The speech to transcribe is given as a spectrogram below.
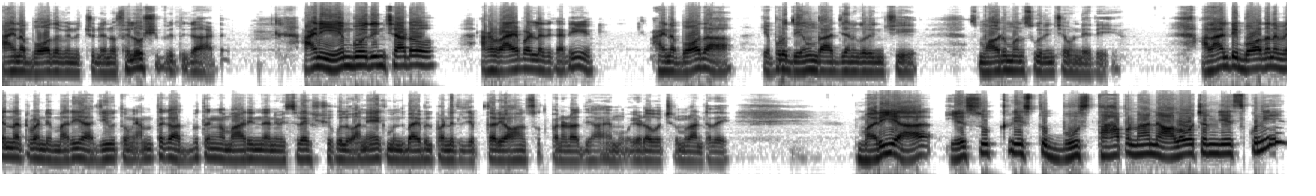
ఆయన బోధ వినుచు నేను ఫెలోషిప్ విత్ గాడ్. ఆయన ఏం బోధించాడో అక్కడ రాయబడలేదు కానీ ఆయన బోధ ఎప్పుడు దేవుని రాజ్యాన్ని గురించి మారు మనసు గురించే ఉండేది. అలాంటి బోధన విన్నటువంటి మరియా జీవితం ఎంతగా అద్భుతంగా మారిందని విశ్లేషకులు అనేక మంది బైబిల్ పండితులు చెప్తారు. యోహాన్ సుత్ పన్నెండో అధ్యాయం ఏడో వచనంలో అంటది మరియా యేసుక్రీస్తు భూస్థాపనాన్ని ఆలోచన చేసుకుని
